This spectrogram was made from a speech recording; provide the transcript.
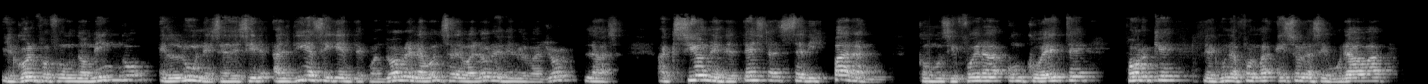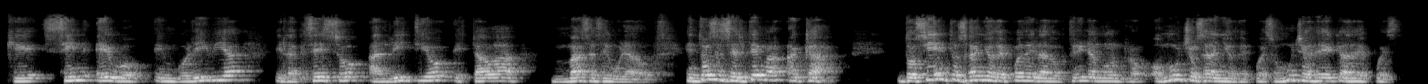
el golpe fue un domingo, el lunes, es decir, al día siguiente, cuando abre la Bolsa de Valores de Nueva York, las acciones de Tesla se disparan como si fuera un cohete, porque de alguna forma eso le aseguraba que sin Evo en Bolivia el acceso al litio estaba más asegurado. Entonces el tema acá, 200 años después de la doctrina Monroe, o muchos años después, o muchas décadas después,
